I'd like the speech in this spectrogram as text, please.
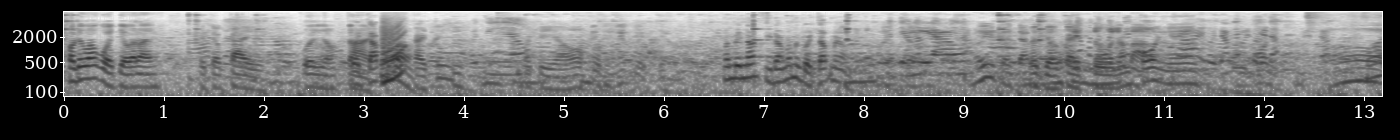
เขาเรียกว่าก๋วยเตี๋ยวอะไรก๋วยเตี๋ยวไก่ก๋วยเตี๋ยวก๋วยไก่จั๊บเปล่าไก่ตุ้มก๋วยเตี๋ยวก๋วยเตี๋ยวมันเป็นน้ำสีดำก็เป็นก๋วยจั๊บไหมอะก๋วยเตี๋ยวน้ำเต้าเฮ้ยก๋วยจั๊บก๋วยเตี๋ยวไก่ตูน้ำข้นไงใช่ก๋วยจั๊บเป็นก๋วยจั๊บไม่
